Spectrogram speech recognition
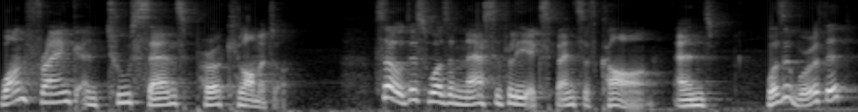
1 franc and 2 cents per kilometer. So this was a massively expensive car and was it worth it?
